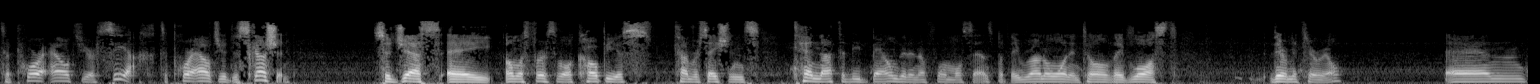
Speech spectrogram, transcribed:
To pour out your siach, to pour out your discussion, suggests a almost first of all copious conversations tend not to be bounded in a formal sense, but they run on until they've lost their material. And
